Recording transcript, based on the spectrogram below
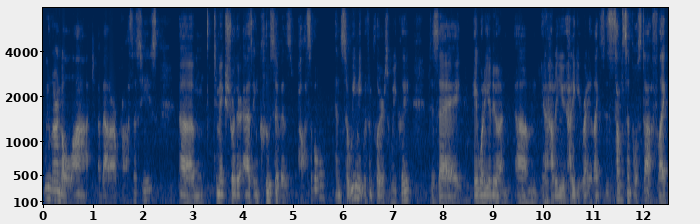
we learned a lot about our processes um, to make sure they're as inclusive as possible and so we meet with employers weekly to say hey, what are you doing? Um, you know, how do you how do you get ready? Like some simple stuff. Like,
